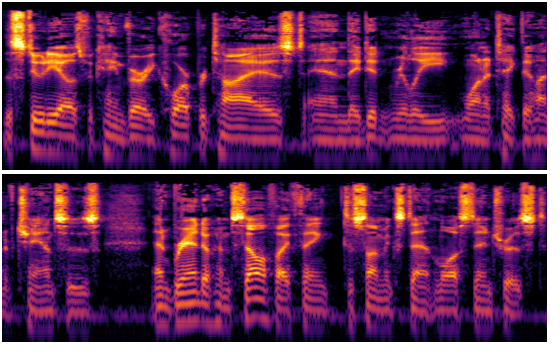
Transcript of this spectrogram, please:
the studios became very corporatized and they didn't really want to take the kind of chances. And Brando himself, I think, to some extent, lost interest,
